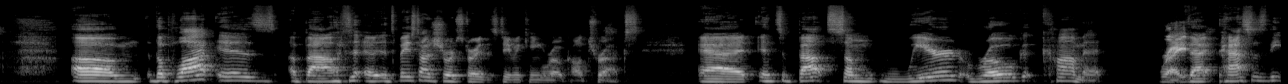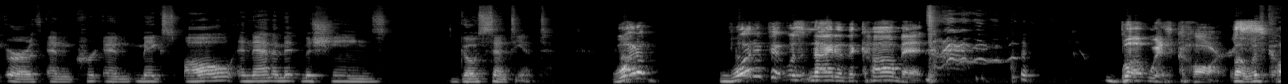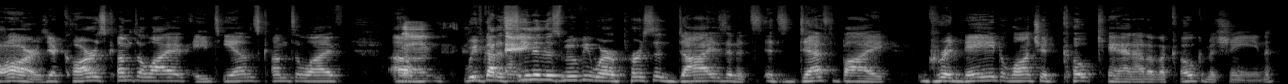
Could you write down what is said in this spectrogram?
um, the plot is about it's based on a short story that Stephen King wrote called Trucks. And it's about some weird rogue comet right that passes the earth and and makes all inanimate machines go sentient. What a, what if it was Night of the Comet but with cars. But with cars, yeah, cars come to life. ATMs come to life. Um, uh, we've got a scene in this movie where a person dies, and it's it's death by grenade launched Coke can out of a Coke machine.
